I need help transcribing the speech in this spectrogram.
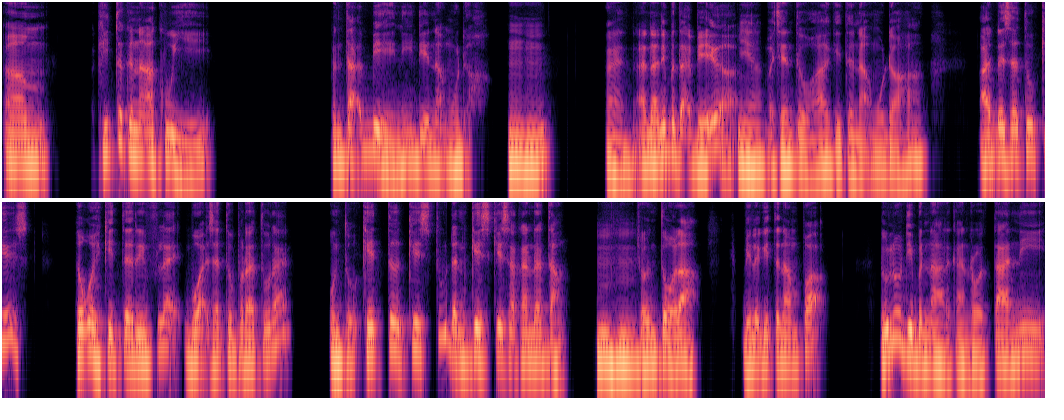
um, kita kena akui pentadbir ni dia nak mudah. Mhm. Kan? Anak ni pentadbir juga. Ya. Macam tu lah kita nak mudah. Ha. Ada satu kes, terus kita reflect buat satu peraturan untuk cater kes tu dan kes-kes akan datang. Mhm. Contohlah, bila kita nampak dulu dibenarkan rotan ni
